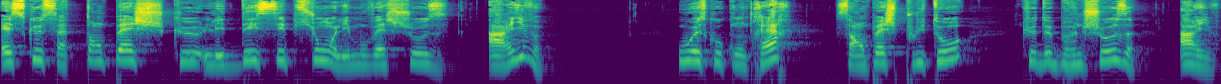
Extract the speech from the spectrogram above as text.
Est-ce que ça t'empêche que les déceptions et les mauvaises choses arrivent? Ou est-ce qu'au contraire, ça empêche plutôt que de bonnes choses arrivent?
